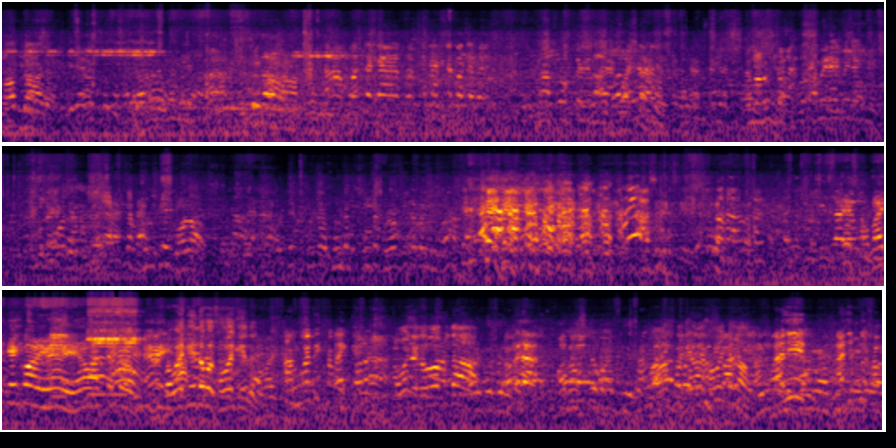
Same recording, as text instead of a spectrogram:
সব দেওয়া যায়। সবাইকে সবাইকে দেবো হবে না? সবাইকে। দাও রাজীব রাজীব তো সব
